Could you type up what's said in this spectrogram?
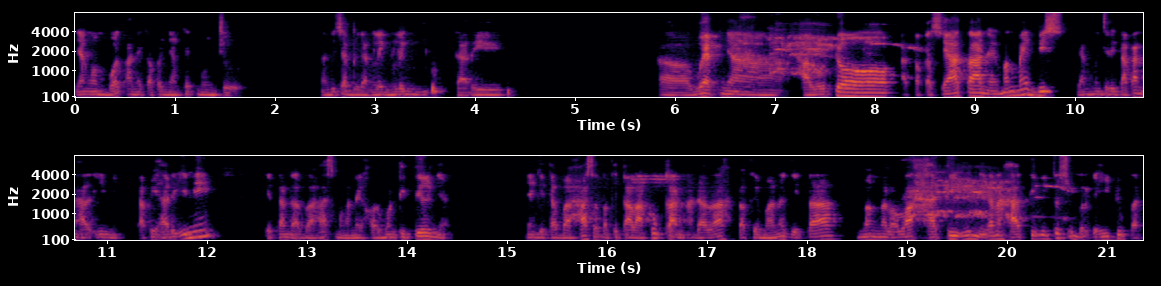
yang membuat aneka penyakit muncul. Nanti saya berikan link-link dari eh, webnya Halodoc atau kesehatan yang memang medis yang menceritakan hal ini. Tapi hari ini kita nggak bahas mengenai hormon detailnya. Yang kita bahas atau kita lakukan adalah bagaimana kita mengelola hati ini. Karena hati itu sumber kehidupan.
